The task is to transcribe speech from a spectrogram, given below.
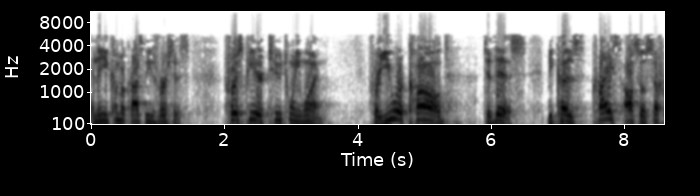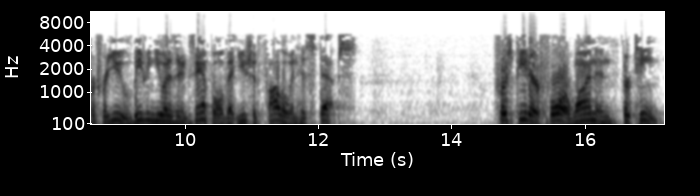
and then you come across these verses. 1 Peter 2.21. For you were called to this, because Christ also suffered for you, leaving you as an example that you should follow in his steps. 1 Peter 4, 1 and 13.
